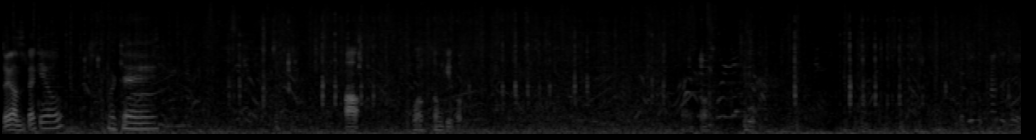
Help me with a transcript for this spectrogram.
제가 한번 뺄게요. 오케이. 아 고압성 기법 어, 저도 카드 뭐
